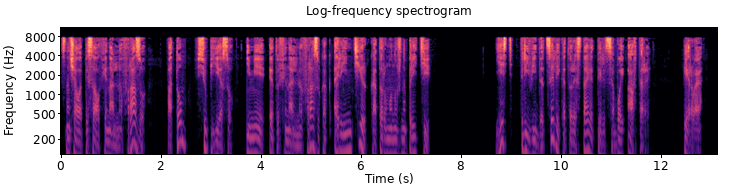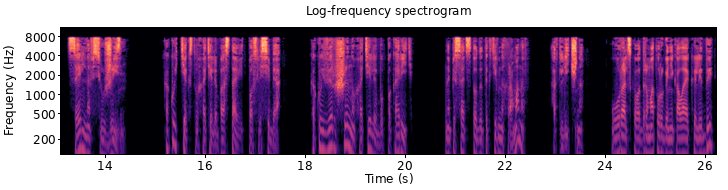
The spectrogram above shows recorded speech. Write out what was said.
Сначала писал финальную фразу, потом всю пьесу, имея эту финальную фразу как ориентир, к которому нужно прийти. Есть три вида целей, которые ставят перед собой авторы. Первое. Цель на всю жизнь. Какой текст вы хотели бы оставить после себя? Какую вершину хотели бы покорить? Написать сто детективных романов? Отлично. У уральского драматурга Николая Калиды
